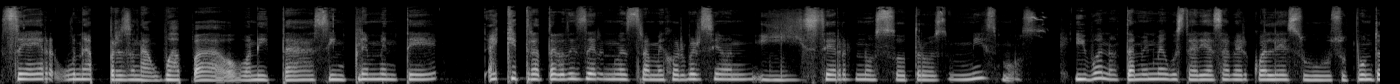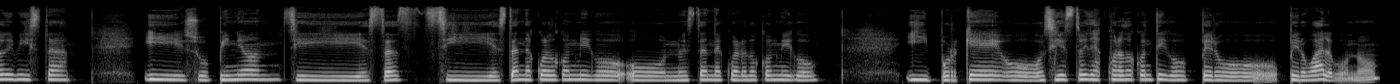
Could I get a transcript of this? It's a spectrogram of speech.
ser una persona guapa o bonita? Simplemente hay que tratar de ser nuestra mejor versión y ser nosotros mismos. Y bueno, también me gustaría saber cuál es su, su punto de vista y su opinión, si estás, si están de acuerdo conmigo o no están de acuerdo conmigo y por qué o si estoy de acuerdo contigo, pero pero algo, ¿no?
